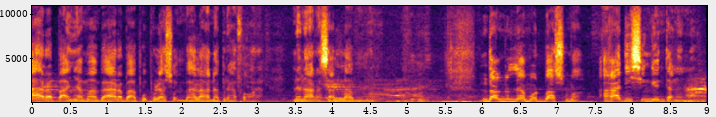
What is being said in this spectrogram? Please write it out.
ara ba ɲama bɛ ara ba population bɛ ala kana bira fagara ne na ara sallam mun ndangle mod basuma aga di singen tanana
